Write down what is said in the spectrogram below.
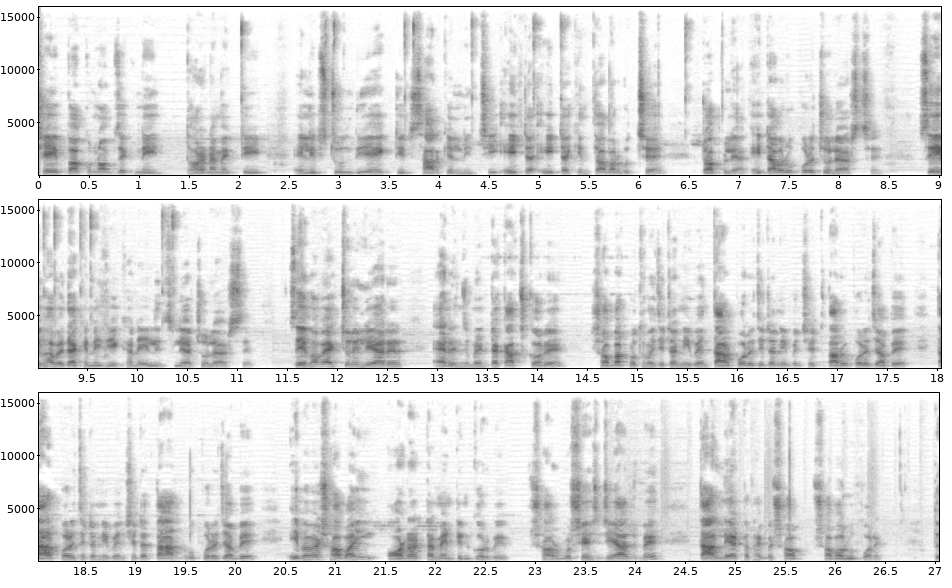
শেপ বা কোনো অবজেক্ট নেই ধরেন আমি একটি এলিপস টুল দিয়ে একটি সার্কেল নিচ্ছি, এইটা এইটা কিন্তু আবার হচ্ছে টপ লেয়ার এটা আবার উপরে চলে আসছে। সো এইভাবে দেখেন এই যে এখানে এলিপস লেয়ার চলে আসছে। সো এইভাবে অ্যাকচুয়ালি লেয়ারের অ্যারেঞ্জমেন্টটা কাজ করে, সবার প্রথমে যেটা নেবেন, তারপরে যেটা নেবেন সেটা তার উপরে যাবে, তারপরে যেটা নেবেন সেটা তার উপরে যাবে, এভাবে সবাই অর্ডারটা মেনটেন করবে। সর্বশেষ যে আসবে, তার লেয়ারটা থাকবে সব, সবার উপরে। তো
